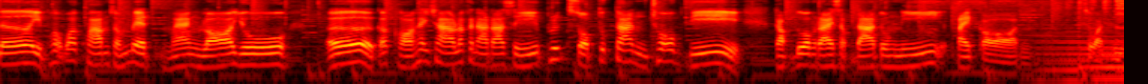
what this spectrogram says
เลย เพราะว่าความสำเร็จแม่งรออยู่ เออ ก็ขอให้ชาวลัคนาราศีพฤกษภทุกท่านโชคดี กับดวงรายสัปดาห์ตรงนี้ไปก่อน สวัสดี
